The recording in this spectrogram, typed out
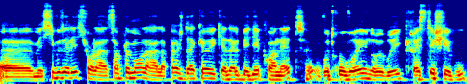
Euh, mais si vous allez sur la, simplement la, page d'accueil canalbd.net, vous trouverez une rubrique Restez chez vous.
